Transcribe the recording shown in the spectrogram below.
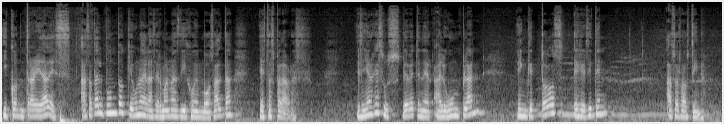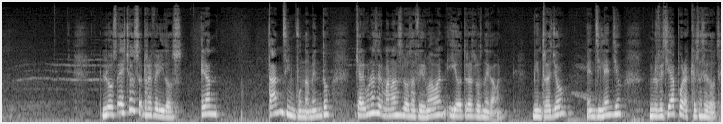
y contrariedades, hasta tal punto que una de las hermanas dijo en voz alta estas palabras. El Señor Jesús debe tener algún plan en que todos ejerciten a Sor Faustina. Los hechos referidos eran tan sin fundamento que algunas hermanas los afirmaban y otras los negaban, mientras yo, en silencio, me ofrecía por aquel sacerdote.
